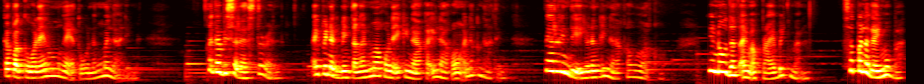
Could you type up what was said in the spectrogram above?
kapag kuha na yung mga ito ng malalim. Kagabi sa restaurant ay pinagbintangan mo ako na ikinakaila ko ang anak natin pero hindi yun ang ginagawa ko. You know that I'm a private man. Sa palagay mo ba,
